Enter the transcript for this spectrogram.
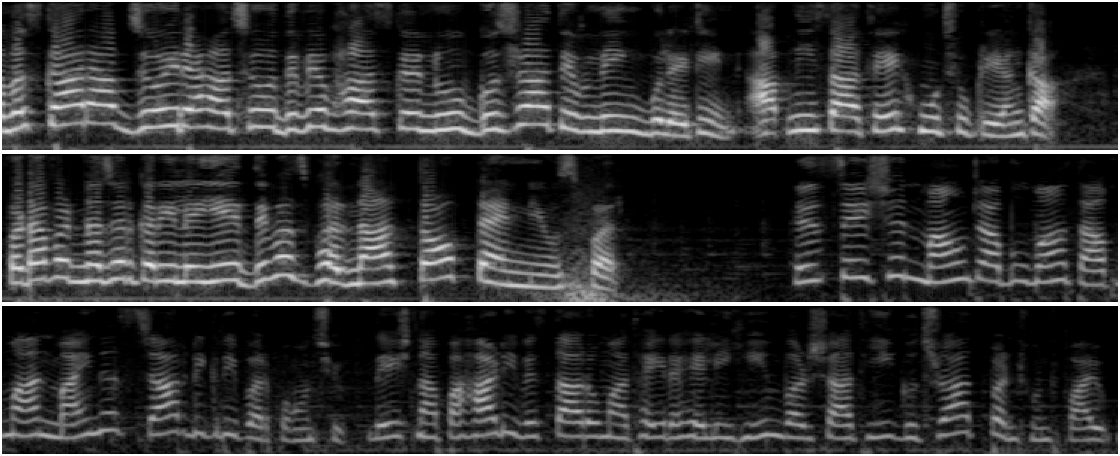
નમસ્કાર, આપ જોઈ રહ્યા છો દિવ્ય ભાસ્કરનું ગુજરાત ઇવનિંગ બુલેટિન. આપની સાથે હું છું પ્રિયંકા. ફટાફટ નજર કરી લઈએ દિવસભરના ટોપ ટેન ન્યૂઝ પર. હિલ સ્ટેશન માઉન્ટ આબુમાં તાપમાન માઇનસ ચાર ડિગ્રી પર પહોંચ્યું. દેશના પહાડી વિસ્તારોમાં થઈ રહેલી હિમવર્ષાથી ગુજરાત પણ ઠૂંઠવાયું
